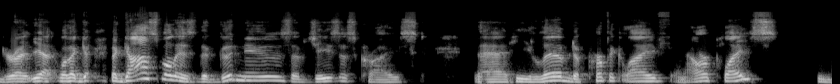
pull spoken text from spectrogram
Great, yeah. Well, the the gospel is the good news of Jesus Christ that He lived a perfect life in our place. He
